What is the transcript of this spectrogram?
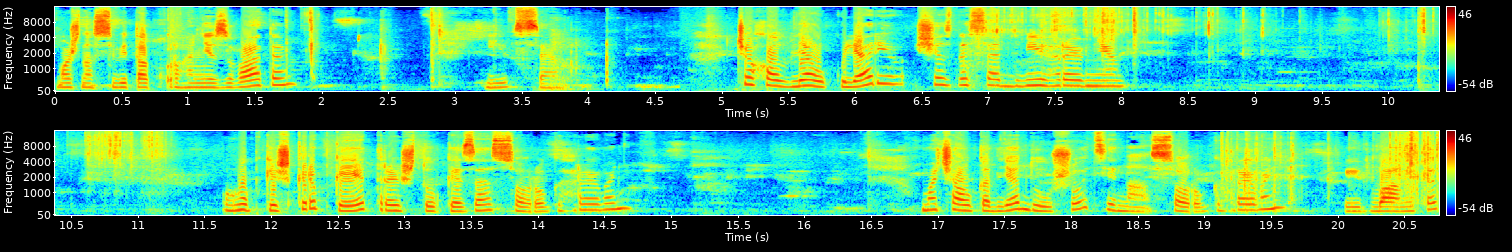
можна собі так організувати. І все. Чохол для окулярів 62 гривні. Губки шкрипки 3 штуки за 40 гривень. Мочалка для душу ціна 40 гривень. І бантик.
